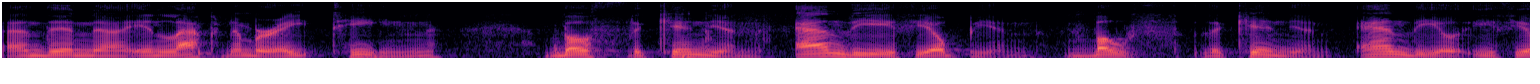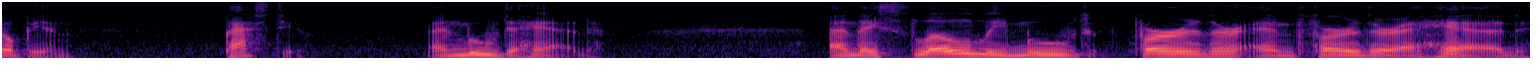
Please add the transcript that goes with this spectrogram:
And then uh, in lap number 18, both the Kenyan and the Ethiopian, both the Kenyan and the Ethiopian, passed you and moved ahead. And they slowly moved further and further ahead.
